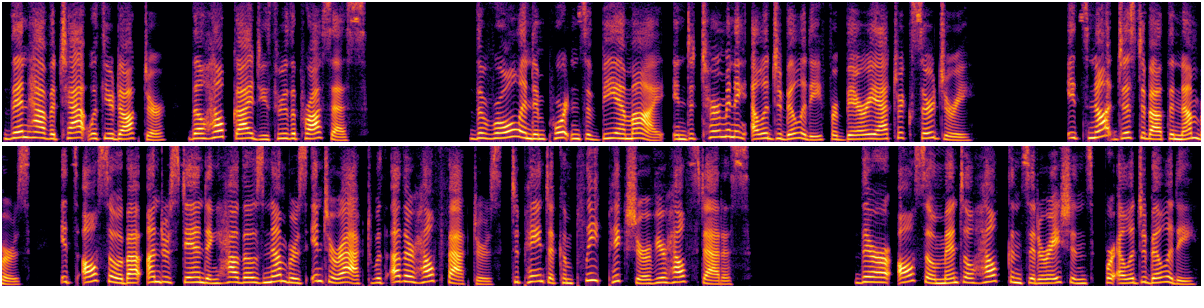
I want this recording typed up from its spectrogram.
Then have a chat with your doctor, they'll help guide you through the process. The role and importance of BMI in determining eligibility for bariatric surgery. It's not just about the numbers, it's also about understanding how those numbers interact with other health factors to paint a complete picture of your health status. There are also mental health considerations for eligibility.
